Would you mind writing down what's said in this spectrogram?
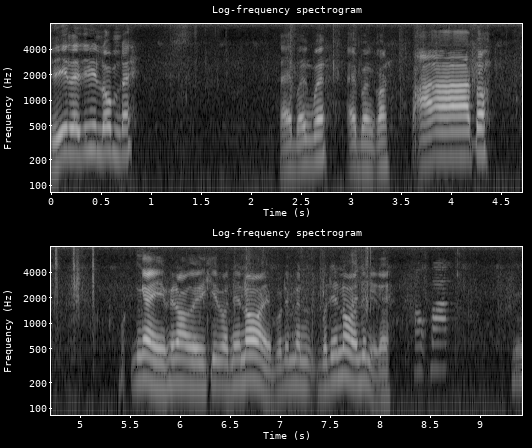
ดีเลยดีล้มได้ไอ้เบิ้งเบิ้งไอ้เบิ้งก่อนปลาตัวบักไงพี่น้องเลยคิดว่าน้อยๆบ่ได้มันบ่ได้น้อยจังนี่เลยหกบาทโอ้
